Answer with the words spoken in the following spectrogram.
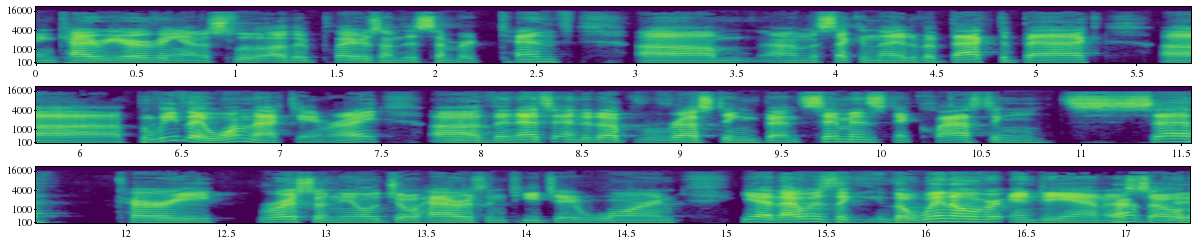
and Kyrie Irving and a slew of other players on December 10th um, on the second night of a back to back. Uh, believe they won that game, right? Uh, Mhm. The Nets ended up resting Ben Simmons, Nic Claxton, Seth Curry, Royce O'Neale, Joe Harris, and T.J. Warren. Yeah, that was the the win over Indiana. Yeah, so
